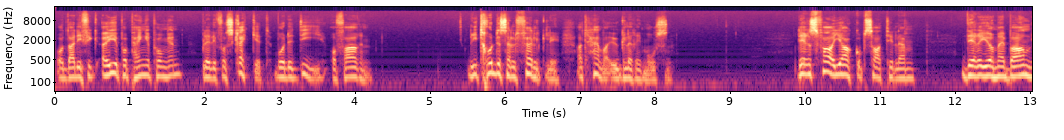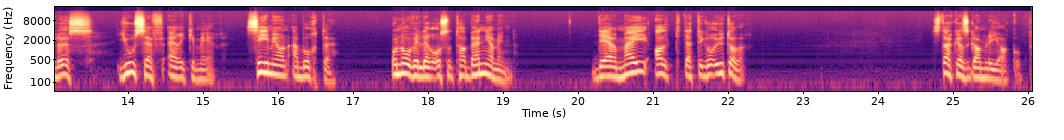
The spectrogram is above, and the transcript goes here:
og da de fikk øye på pengepungen, ble de forskrekket, både de og faren. De trodde selvfølgelig at her var ugler i mosen. Deres far Jakob sa til dem, Dere gjør meg barnløs, Josef er ikke mer, Simeon er borte, og nå vil dere også ta Benjamin. Det er meg alt dette går utover. Stakkars gamle Jakob.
